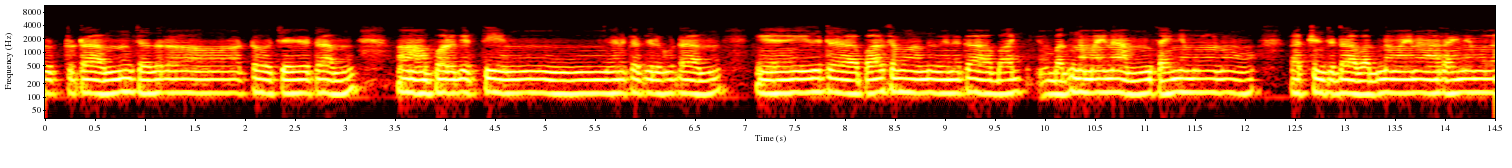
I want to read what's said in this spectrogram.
చుట్టుట చెదరనట్టు చేయుట పరుగెత్తి వెనుక తిరుగుట ఎదుట పార్శ్వమందు వెనుక భగ్నమైన సైన్యములను రక్షించుట భగ్నమైన సైన్యముల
